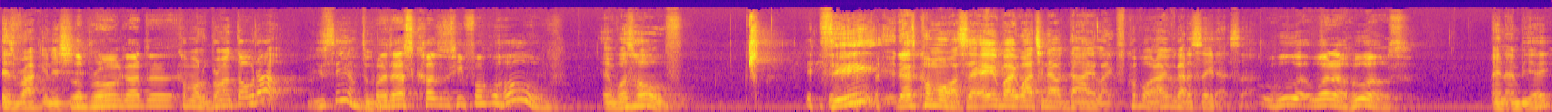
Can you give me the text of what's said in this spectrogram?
is rocking this shit? LeBron got the, Come on, LeBron, throw it out. You see him do but that. But that's because he fuck with Hove. And what's Hove? See, that's come on, son. Everybody watching out dying. Like, come on, I even gotta say that, son. Who? What? Else? Who else? And NBA,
